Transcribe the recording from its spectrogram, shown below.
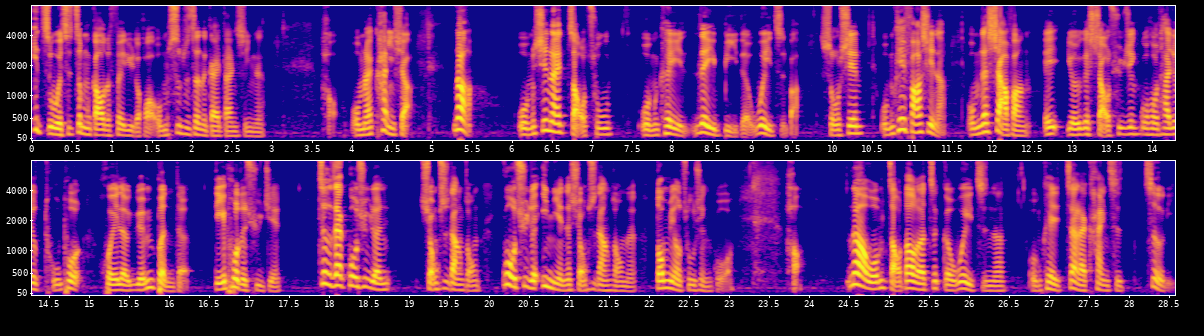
一直维持这么高的费率的话，我们是不是真的该担心呢？好，我们来看一下。那我们先来找出我们可以类比的位置吧。首先，我们可以发现啊。我们在下方，诶，有一个小区间过后，它就突破回了原本的跌破的区间。这个在过去的熊市当中，过去的一年的熊市当中呢，都没有出现过。好，那我们找到了这个位置呢，我们可以再来看一次这里。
